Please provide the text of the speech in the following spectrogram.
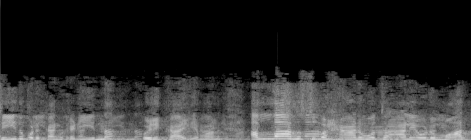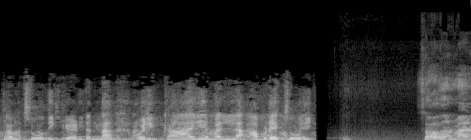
ചെയ്തു കൊടുക്കാൻ കഴിയുന്ന ഒരു കാര്യമാണ്. അള്ളാഹു സുബാനുവ താലയോട് മാത്രം ചോദിക്കേണ്ടുന്ന ഒരു കാര്യമല്ല അവിടെ ചോദിക്കുന്നത് സഹോദരന്മാർ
